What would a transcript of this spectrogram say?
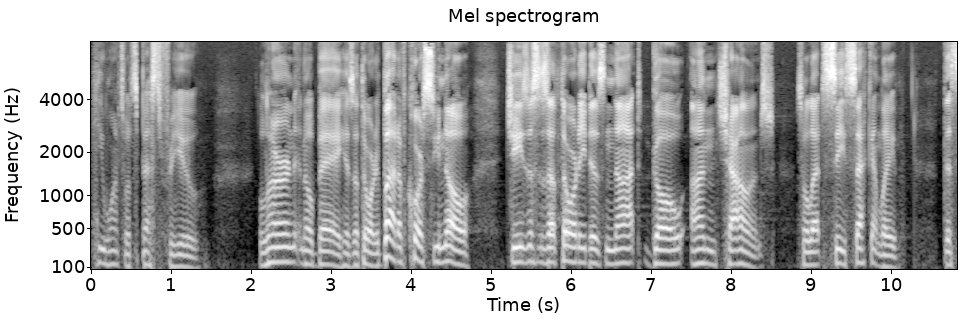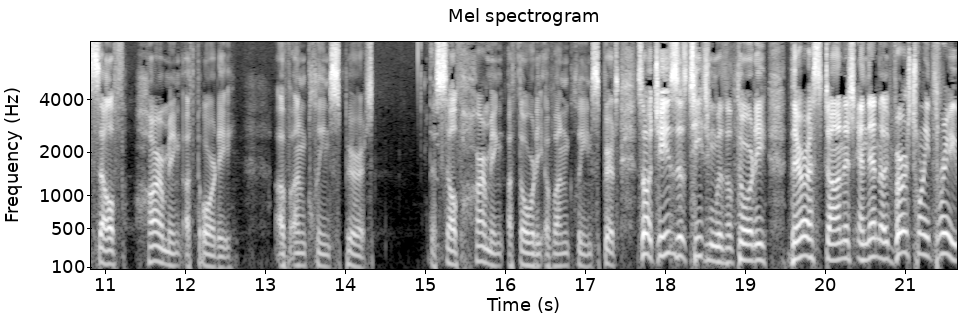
He wants what's best for you. Learn and obey his authority. But of course, you know, Jesus' authority does not go unchallenged. So let's see, secondly, the self harming authority of unclean spirits the self harming authority of unclean spirits. So Jesus is teaching with authority. They're astonished. And then uh, verse 23,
